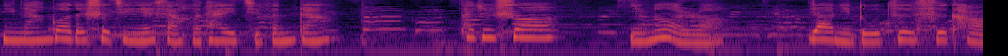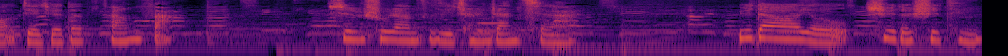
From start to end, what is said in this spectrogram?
你难过的事情也想和他一起分担，他却说你懦弱，要你独自思考解决的方法，迅速让自己成长起来。遇到有趣的事情，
